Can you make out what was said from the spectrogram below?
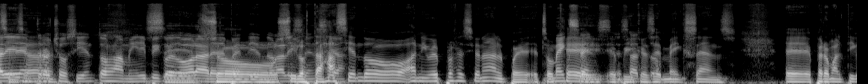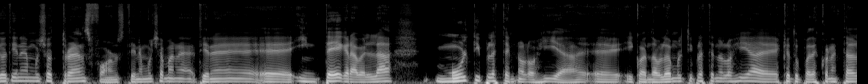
salir licencia- entre 800 a 1000 y pico de Sí, dólares, so, dependiendo de la si licencia. lo estás haciendo a nivel profesional, pues it's Makes okay sense, eh, because exacto. it makes sense. Eh, pero Maltigo tiene muchos transforms, tiene mucha tiene eh, integra, ¿verdad? Múltiples tecnologías eh, y cuando hablo de múltiples tecnologías es que tú puedes conectar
